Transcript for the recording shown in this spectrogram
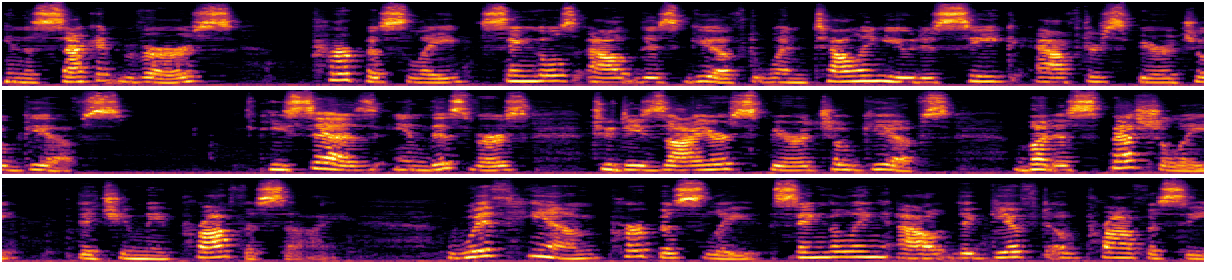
in the second verse purposely singles out this gift when telling you to seek after spiritual gifts. He says in this verse to desire spiritual gifts but especially that you may prophesy. With him purposely singling out the gift of prophecy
